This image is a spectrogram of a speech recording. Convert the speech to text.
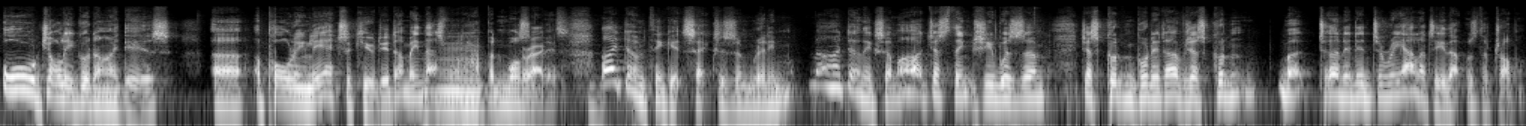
All jolly good ideas uh, appallingly executed. I mean, that's mm, what happened, wasn't correct. it? I don't think it's sexism, really. No, I don't think so. I just think she was um, just couldn't put it over, just couldn't turn it into reality. That was the trouble.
